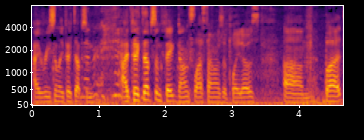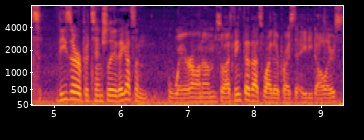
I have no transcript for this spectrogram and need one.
I recently picked up Remember? some. I picked up some fake dunks last time I was at Plato's, um, but these are potentially they got some wear on them, so I think that that's why they're priced at eighty dollars.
